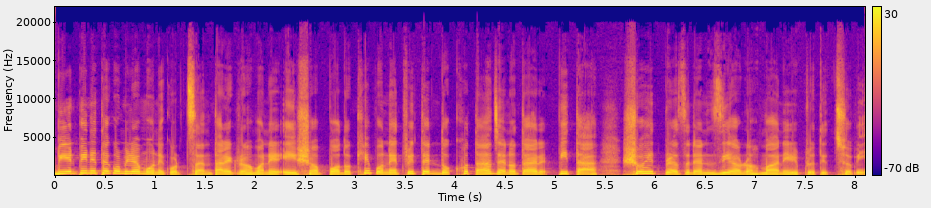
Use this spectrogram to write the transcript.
বিএনপি নেতাকর্মীরা মনে করছেন, তারেক রহমানের এই সব পদক্ষেপ ও নেতৃত্বের দক্ষতা যেন তার পিতা শহীদ প্রেসিডেন্ট জিয়াউর রহমানের প্রতিচ্ছবি।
